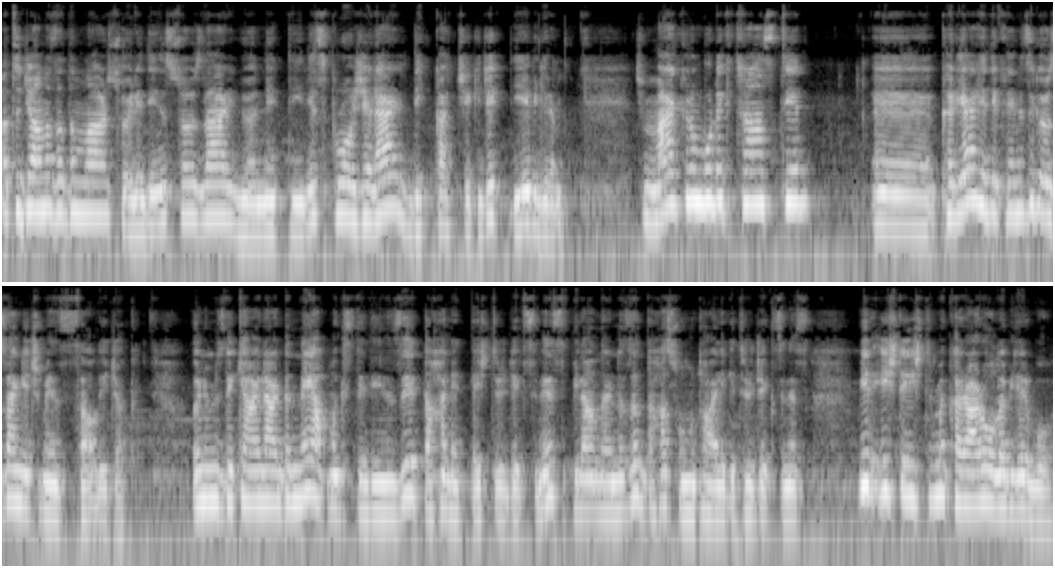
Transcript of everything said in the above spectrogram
Atacağınız adımlar, söylediğiniz sözler, yönettiğiniz projeler dikkat çekecek diyebilirim. Şimdi Merkür'ün buradaki transiti e, kariyer hedeflerinizi gözden geçirmenizi sağlayacak. Önümüzdeki aylarda ne yapmak istediğinizi daha netleştireceksiniz. Planlarınızı daha somut hale getireceksiniz. Bir iş değiştirme kararı olabilir bu.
